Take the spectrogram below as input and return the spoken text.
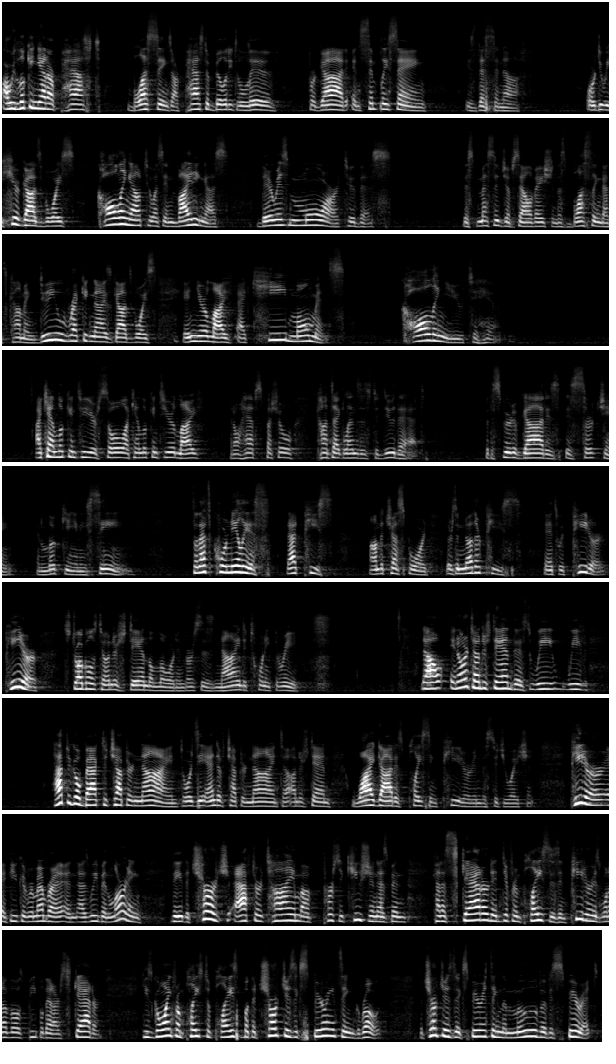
Are we looking at our past blessings, our past ability to live for God, and simply saying, Is this enough? Or do we hear God's voice calling out to us, inviting us, There is more to this? This message of salvation, this blessing that's coming. Do you recognize God's voice in your life at key moments? Calling you to Him. I can't look into your soul, I can't look into your life. I don't have special contact lenses to do that. But the Spirit of God is, is searching and looking and He's seeing. So that's Cornelius, that piece on the chessboard. There's another piece, and it's with Peter. Peter struggles to understand the Lord in verses 9 to 23. Now, in order to understand this, we, we have to go back to chapter 9, towards the end of chapter 9, to understand why God is placing Peter in this situation. Peter, if you can remember, and as we've been learning, the, the church, after a time of persecution, has been kind of scattered in different places, and Peter is one of those people that are scattered. He's going from place to place, but the church is experiencing growth. The church is experiencing the move of His Spirit,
